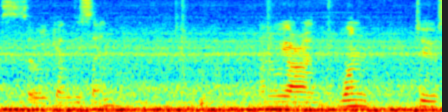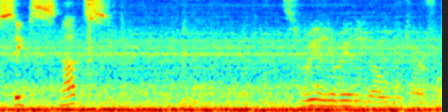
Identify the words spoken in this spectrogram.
so we can descend. And we are at one to six knots. It's really, really low. Be careful.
